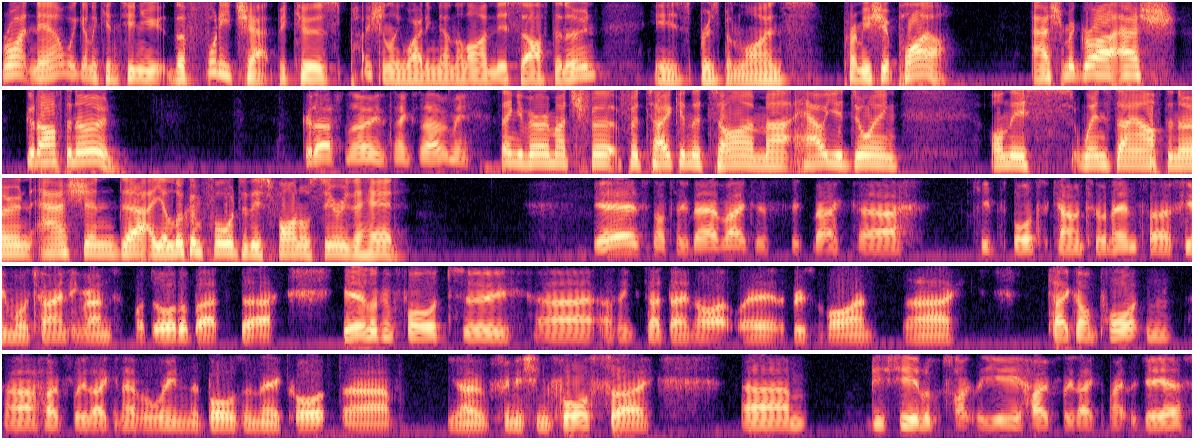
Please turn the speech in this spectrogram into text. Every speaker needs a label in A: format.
A: Right now, we're going to continue the footy chat because patiently waiting down the line this afternoon is Brisbane Lions Premiership player, Ash McGrath. Ash, good afternoon.
B: Good afternoon. Thanks for having me.
A: Thank you very much for, for taking the time. Uh, how are you doing on this Wednesday afternoon, Ash? And uh, are you looking forward to this final series ahead?
B: Yeah, it's not too bad, mate. Just sit back. Uh, kids' sports are coming to an end, so a few more training runs with my daughter. But uh, yeah, looking forward to uh, I think Saturday night where the Brisbane Lions uh, take on Port, and uh, hopefully they can have a win. The ball's in their court, um, you know, finishing fourth. So um, this year looks like the year. Hopefully they can make the GF.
